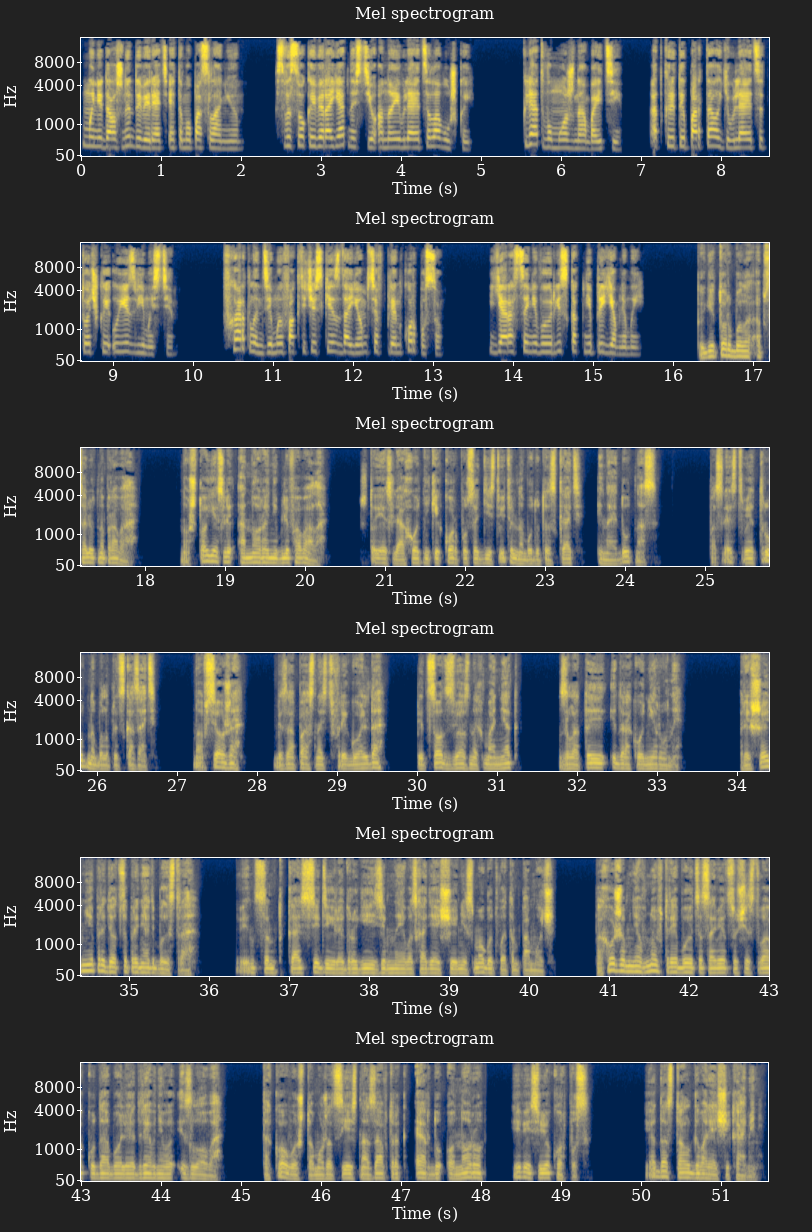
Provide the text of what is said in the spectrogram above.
мы не должны доверять этому посланию. С высокой вероятностью оно является ловушкой. Клятву можно обойти. Открытый портал является точкой уязвимости. В Хартленде мы фактически сдаемся в плен корпусу. Я расцениваю риск как неприемлемый. Кагитор была абсолютно права. Но что, если Анора не блефовала? Что, если охотники корпуса действительно будут искать и найдут нас? Последствия трудно было предсказать. Но все же безопасность Фригольда, 500 звездных монет золотые и драконьи руны. Решение придется принять быстро. Винсент Кассиди или другие земные восходящие не смогут в этом помочь. Похоже, мне вновь требуется совет существа куда более древнего и злого. Такого, что может съесть на завтрак Эрду Онору и весь ее корпус. Я достал говорящий камень.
